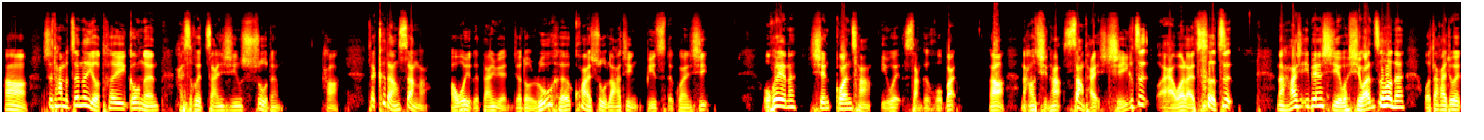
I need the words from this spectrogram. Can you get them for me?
啊，是他们真的有特异功能，还是会占星术呢？好，在课堂上啊啊，我有个单元叫做如何快速拉近彼此的关系。我会呢先观察一位上课伙伴啊，然后请他上台写一个字，哎，我要来测字。那他一边写，我写完之后呢，我大概就会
